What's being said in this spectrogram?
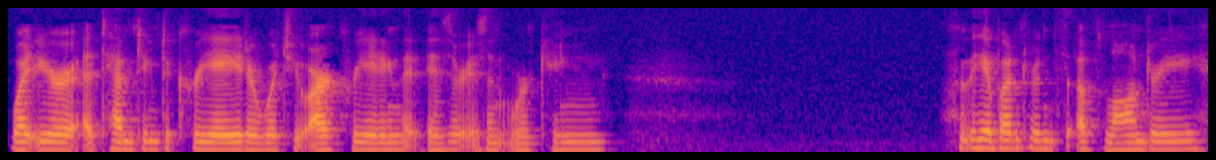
What you're attempting to create or what you are creating that is or isn't working? the abundance of laundry.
